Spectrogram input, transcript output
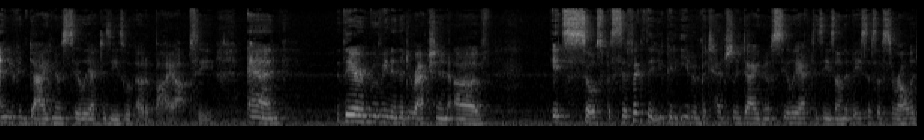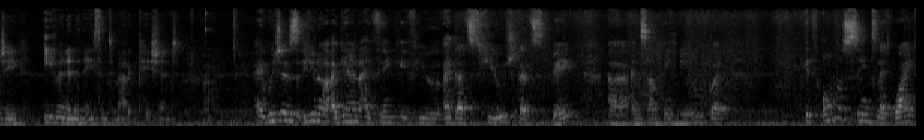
and you can diagnose celiac disease without a biopsy. And they're moving in the direction of it's so specific that you could even potentially diagnose celiac disease on the basis of serology, even in an asymptomatic patient. Which is, you know, again, I think if you, uh, that's huge, that's big, uh, and something new, but it almost seems like why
